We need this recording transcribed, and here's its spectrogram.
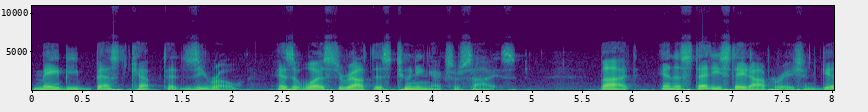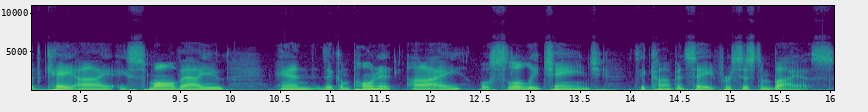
may be best kept at zero, as it was throughout this tuning exercise. But in a steady state operation, give Ki a small value and the component i will slowly change to compensate for system bias.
